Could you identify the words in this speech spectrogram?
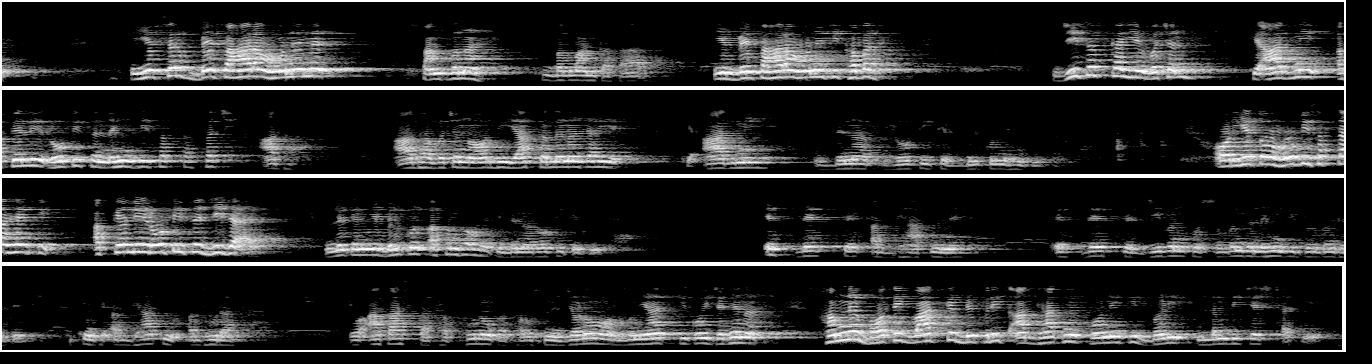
ये सिर्फ़ बेसहारा होने में सांत्वना है, भगवान का सहारा। ये बेसहारा होने की खबर जीसस का ये वचन कि आदमी अकेली रोटी से नहीं जी सकता, सच आधा। आधा वचन और भी याद कर लेना चाहिए कि आदमी बिना रोटी के बिल्कुल नहीं जी सकता। और ये तो हो भी सकता है कि अकेली रोटी से जी जाए, लेकिन ये बिल्कुल असंभव है कि बिना रोटी के जी जाए। इस देश के अध्यात्म ने इस देश के जीवन को सुगंध नहीं दी, दुर्गंध दे दी, क्योंकि अध्यात्म अधूरा था। वो आकाश का था, फूलों का था, उसमें जड़ों और बुनियाद की कोई जगह न थी। हमने भौतिकवाद के विपरीत आध्यात्मिक होने की बड़ी लंबी चेष्टा की है।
